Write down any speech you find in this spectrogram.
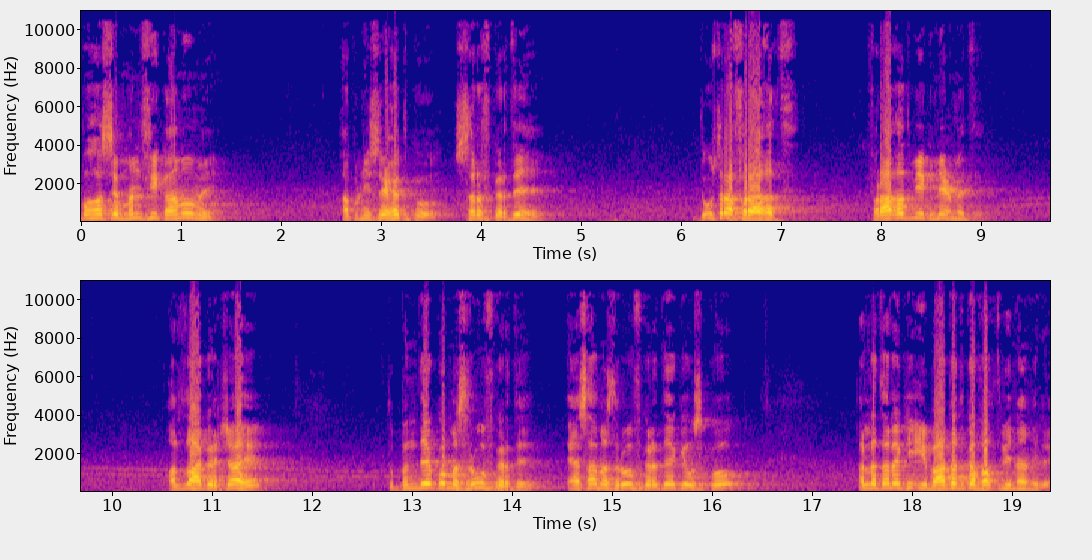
بہت سے منفی کاموں میں اپنی صحت کو صرف کرتے ہیں۔ دوسرا، فراغت۔ فراغت بھی ایک نعمت ہے۔ اللہ اگر چاہے تو بندے کو مصروف کر دے، ایسا مصروف کر دے کہ اس کو اللہ تعالیٰ کی عبادت کا وقت بھی نہ ملے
